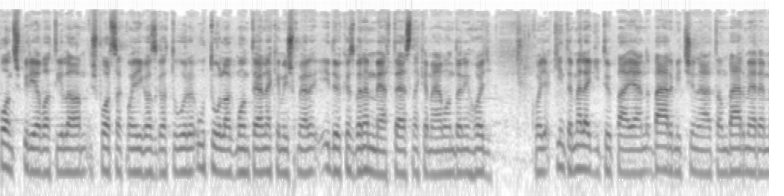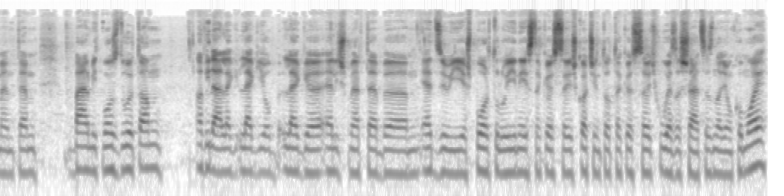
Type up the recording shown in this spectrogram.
pont Spiria Vatila, sportszakmai igazgató úr utólag mondta el nekem is, mert időközben nem merte ezt nekem elmondani, hogy, hogy kint a melegítőpályán bármit csináltam, bármerre mentem, bármit mozdultam, a világ leg, legjobb, legelismertebb edzői és sportolói néztek össze és kacsintottak össze, hogy hú, ez a srác, ez nagyon komoly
